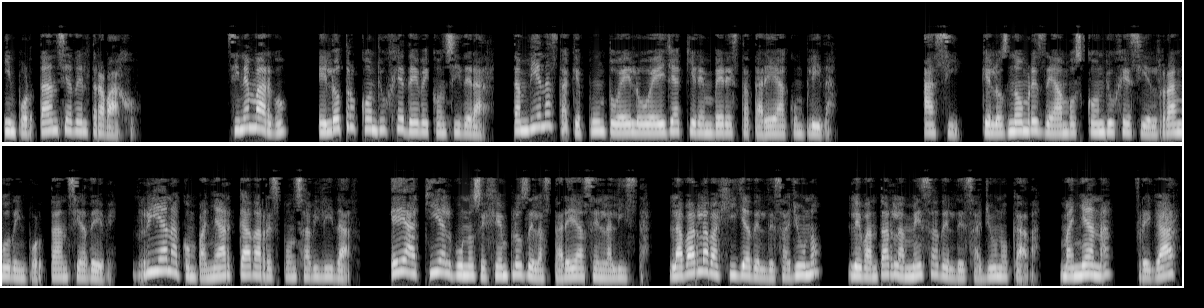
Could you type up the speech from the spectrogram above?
importancia del trabajo. Sin embargo, el otro cónyuge debe considerar también hasta qué punto él o ella quieren ver esta tarea cumplida así que los nombres de ambos cónyuges y el rango de importancia debe rían acompañar cada responsabilidad. He aquí algunos ejemplos de las tareas en la lista. Lavar la vajilla del desayuno, levantar la mesa del desayuno cada mañana, fregar,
